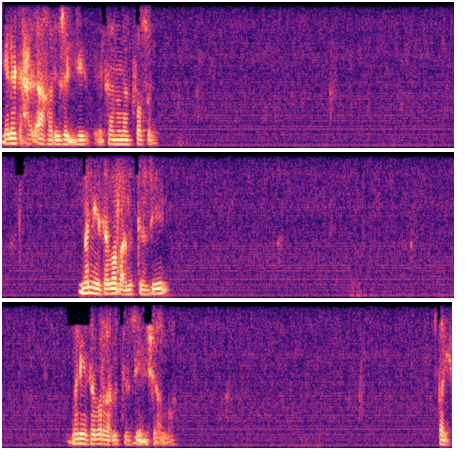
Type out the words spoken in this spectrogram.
يا ليت أحد آخر يسجل إذا كان هناك فصل. من يتبرع بالتسجيل؟ من يتبرع بالتسجيل إن شاء الله. طيب.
